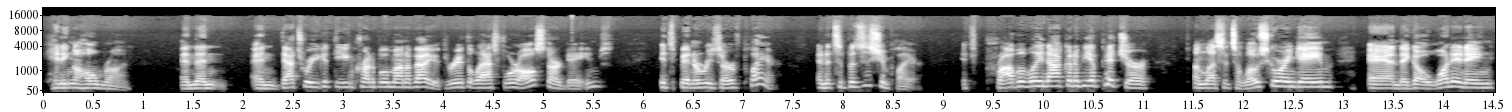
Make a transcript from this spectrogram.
hitting a home run, and then and that's where you get the incredible amount of value. Three of the last four All Star games, it's been a reserve player, and it's a position player. It's probably not going to be a pitcher unless it's a low scoring game and they go one inning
